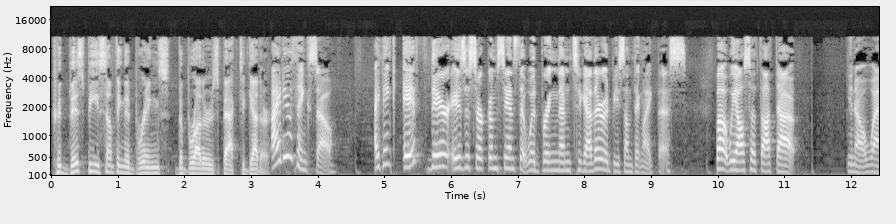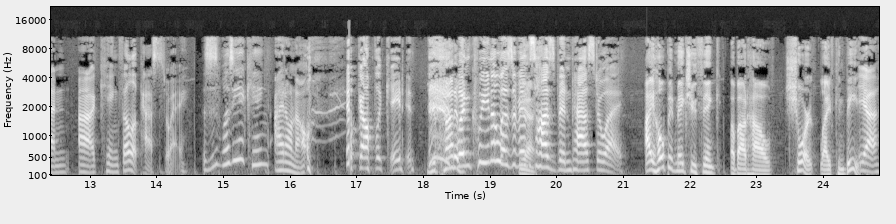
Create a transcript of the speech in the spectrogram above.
could this be something that brings the brothers back together? I do think so. I think if there is a circumstance that would bring them together, it would be something like this. But we also thought that, you know, when uh, King Philip passed away, is this, was he a king? I don't know. Complicated. You kind of- when Queen Elizabeth's Yeah. husband passed away. I hope it makes you think about how short life can be. Yeah.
